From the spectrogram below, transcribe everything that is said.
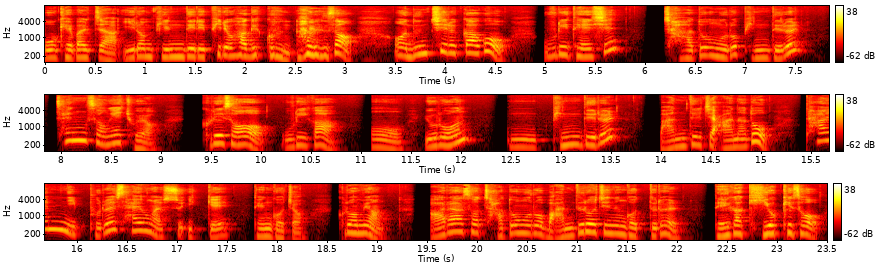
오 개발자 이런 빈들이 필요하겠군 하면서 어, 눈치를 까고 우리 대신 자동으로 빈들을 생성해 줘요. 그래서 우리가 어, 요런 음, 빈들을 만들지 않아도 타임리프를 사용할 수 있게 된 거죠. 그러면 알아서 자동으로 만들어지는 것들을 내가 기억해서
